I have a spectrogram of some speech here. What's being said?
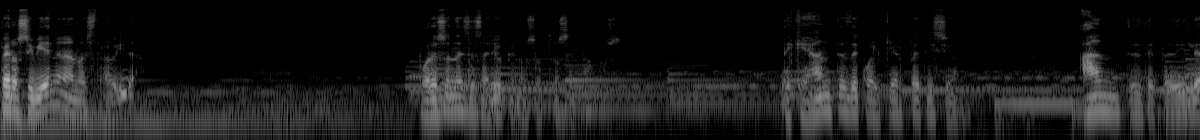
pero si vienen a nuestra vida. Por eso es necesario que nosotros sepamos de que antes de cualquier petición, antes de pedirle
